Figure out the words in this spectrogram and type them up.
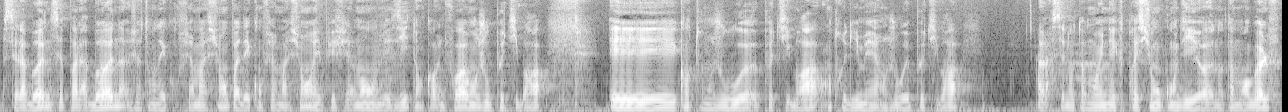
c'est la bonne, c'est pas la bonne, j'attends des confirmations, pas des confirmations, et puis finalement on hésite, encore une fois, on joue petit bras. Et quand on joue euh, petit bras, entre guillemets, hein, jouer petit bras, c'est notamment une expression qu'on dit euh, notamment en golf,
